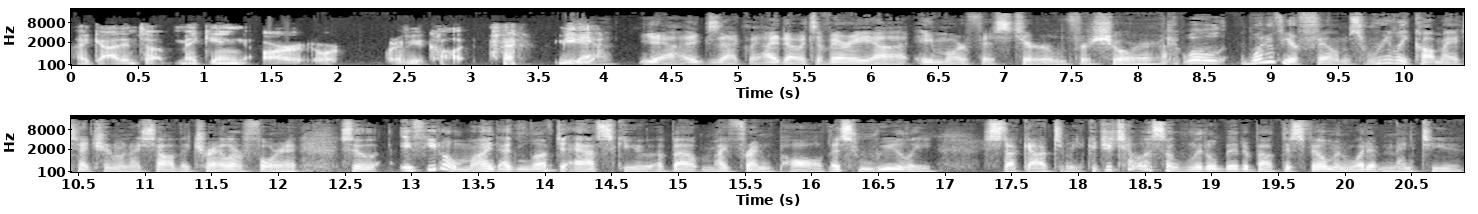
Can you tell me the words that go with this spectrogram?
I got into making art or whatever you call it. media. Yeah, yeah, exactly. I know it's a very uh, amorphous term for sure. Well, one of your films really caught my attention when I saw the trailer for it. So, if you don't mind, I'd love to ask you about my friend Paul. This really stuck out to me. Could you tell us a little bit about this film and what it meant to you?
